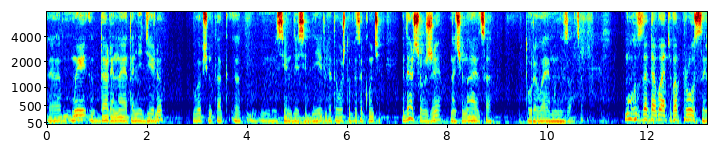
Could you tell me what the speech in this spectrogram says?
Э, Мы дали на это неделю, в общем так, э, м, 7-10 дней для того, чтобы закончить. И дальше уже начинается туровая иммунизация. Могут задавать вопросы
